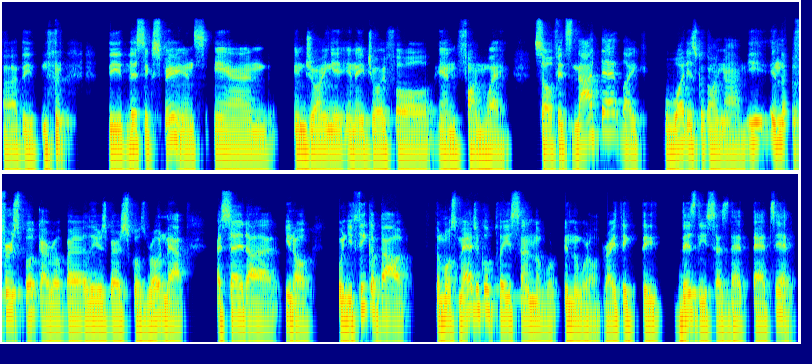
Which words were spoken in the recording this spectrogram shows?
uh, the the this experience and enjoying it in a joyful and fun way. So if it's not that, like what is going on? In the first book I wrote, Better Leaders, Better Schools Roadmap, I said, uh, you know, when you think about the most magical place on the in the world, right? They, they, Disney says that that's it.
